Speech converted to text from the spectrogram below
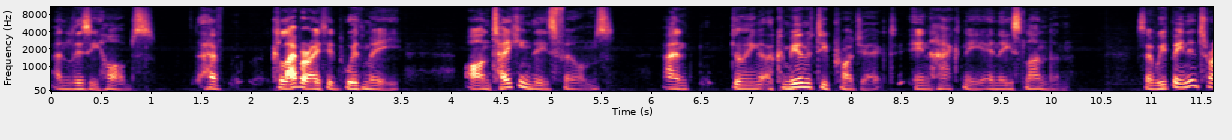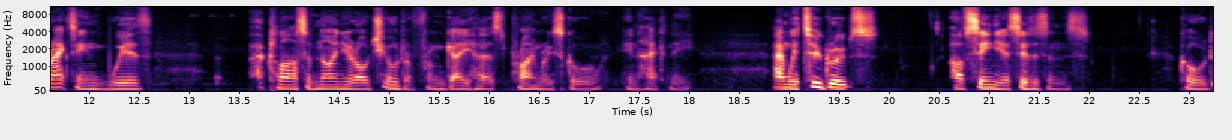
and Lizzie Hobbs, have collaborated with me on taking these films and doing a community project in Hackney in East London. So we've been interacting with a class of nine-year-old children from Gayhurst Primary School in Hackney and with two groups of senior citizens called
